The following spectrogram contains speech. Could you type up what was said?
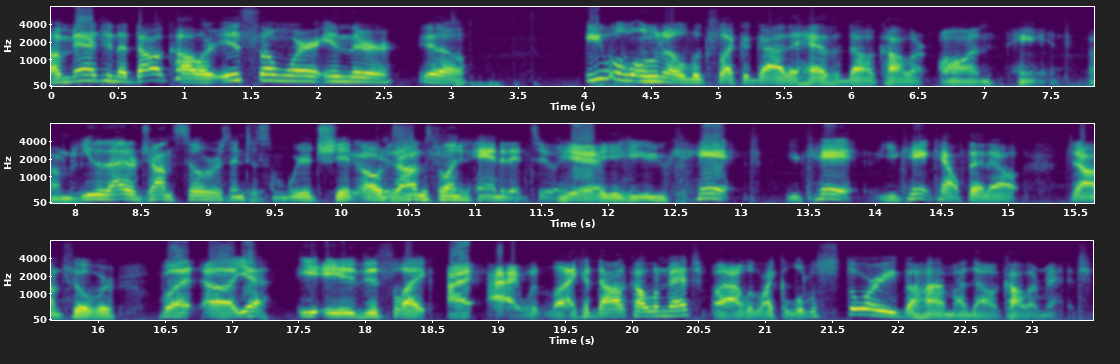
imagine a dog collar is somewhere in there. You know, Evil Uno looks like a guy that has a dog collar on hand. Just, Either that or John Silver's into some weird shit oh, because oh, John, he was the one who handed it to him. Yeah, you, you can't you can't you can't count that out. John Silver. But uh, yeah, it, it's just like I, I would like a dog collar match. I would like a little story behind my dog collar match.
